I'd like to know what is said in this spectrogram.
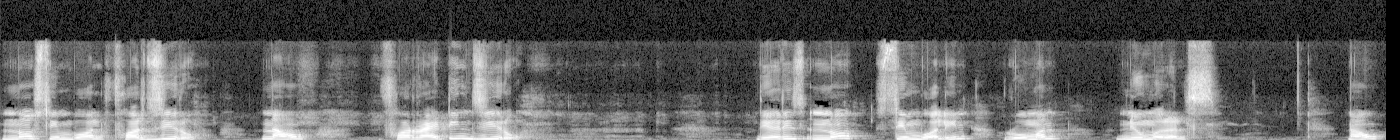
no symbol for 0 now for writing 0 there is no symbol in roman numerals. Now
